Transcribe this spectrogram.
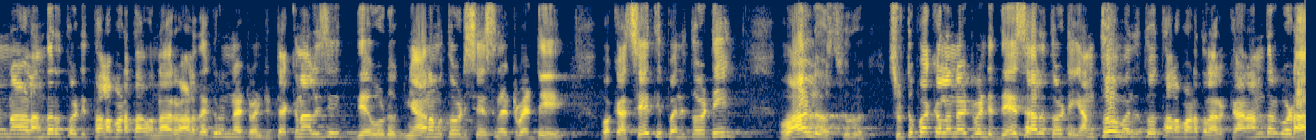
ఉన్న వాళ్ళందరితోటి తలపడతా ఉన్నారు. వాళ్ళ దగ్గర ఉన్నటువంటి టెక్నాలజీ దేవుడు జ్ఞానముతోటి చేసినటువంటి ఒక చేతి పనితోటి వాళ్ళు చుట్టుపక్కల ఉన్నటువంటి దేశాలతోటి ఎంతో మందితో తలపడుతున్నారు. కానీ అందరూ కూడా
